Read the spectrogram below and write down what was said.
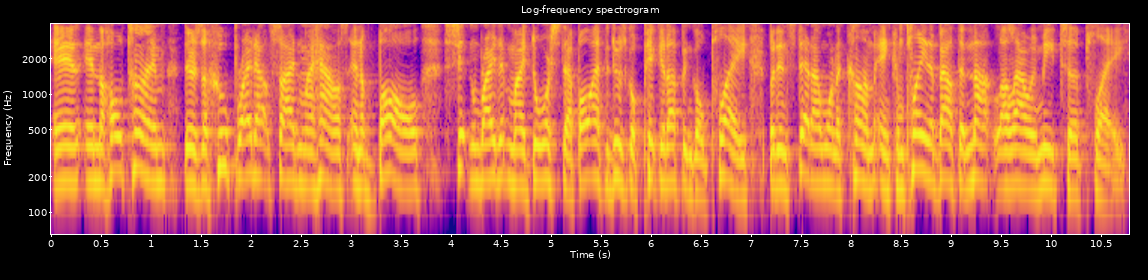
And and the whole time there's a hoop right outside my house and a ball sitting right at my doorstep. All I have to do is go pick it up and go play, but instead I want to come and complain about them not allowing me to play.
